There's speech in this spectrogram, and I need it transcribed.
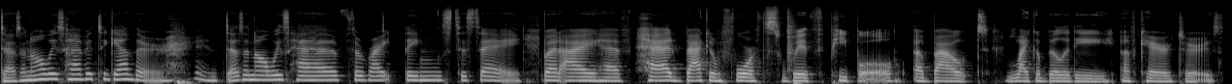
doesn't always have it together and doesn't always have the right things to say. But I have had back and forths with people about likability of characters.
